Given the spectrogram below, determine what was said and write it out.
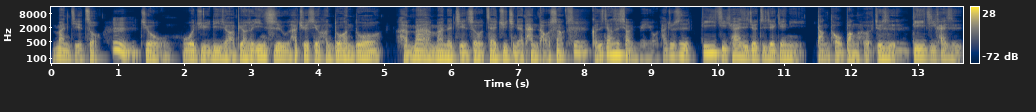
慢节奏。嗯，就我举例子啊，比方说《阴尸路》，它确实有很多很多。很慢很慢的节奏在剧情的探讨上是，可是僵尸校园没有，它就是第一集开始就直接给你当头棒喝，就是第一集开始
